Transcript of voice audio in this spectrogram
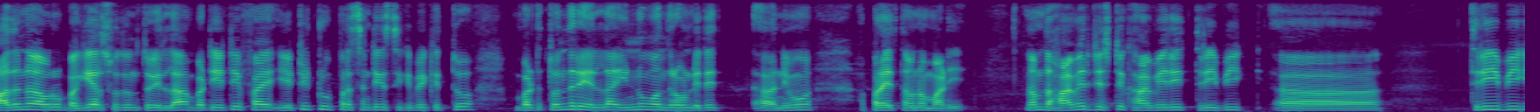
ಅದನ್ನು ಅವರು ಬಗೆಹರಿಸೋದಂತೂ ಇಲ್ಲ. But eighty five eighty two ಪರ್ಸೆಂಟಿಗೆ ಸಿಗಬೇಕಿತ್ತು. ಬಟ್ ತೊಂದರೆ ಇಲ್ಲ. ಇನ್ನೂ ಒಂದು ರೌಂಡ್ ಇದೆ. ನೀವು ಪ್ರಯತ್ನವನ್ನು ಮಾಡಿ. ನಮ್ಮದು Haveri district Haveri three B three B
